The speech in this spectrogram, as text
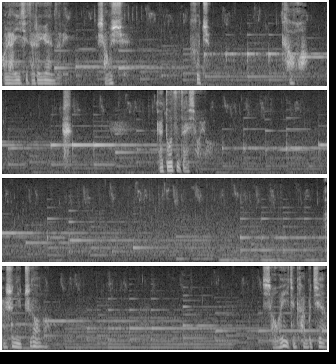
我俩一起在这院子里赏雪、喝酒看花。该多自在逍遥。可是你知道吗？小薇已经看不见了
